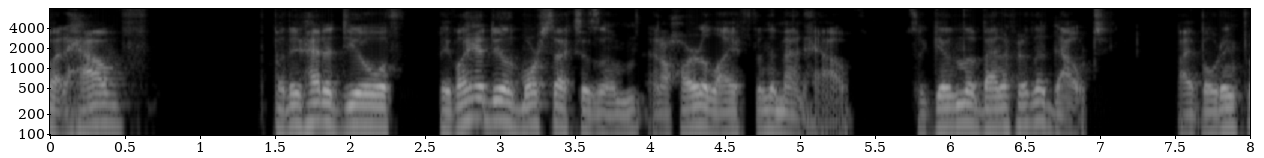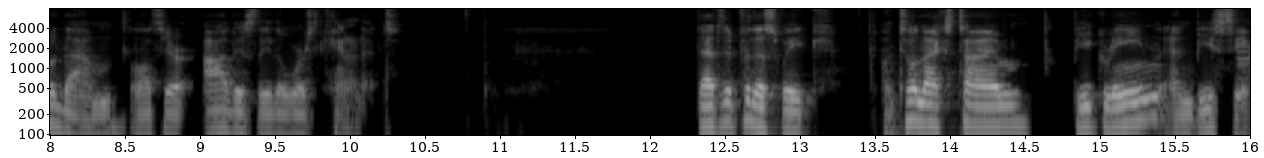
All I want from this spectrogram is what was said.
but have but they've had to deal with they've had to deal with more sexism and a harder life than the men have. So give them the benefit of the doubt by voting for them unless you're obviously the worst candidate. That's it for this week. Until next time, be green and be seen.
